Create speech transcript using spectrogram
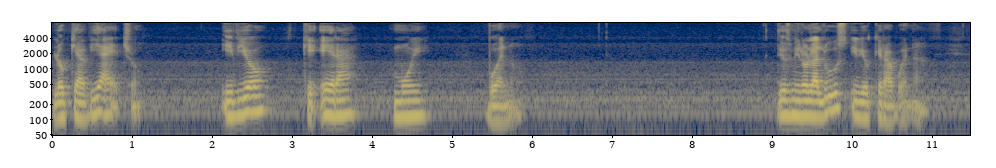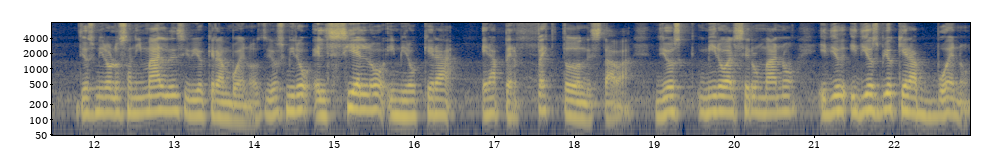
lo que había hecho y vio que era muy bueno. Dios miró la luz y vio que era buena. Dios miró los animales y vio que eran buenos. Dios miró el cielo y miró que era, era perfecto donde estaba. Dios miró al ser humano y Dios, y Dios vio que era bueno.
